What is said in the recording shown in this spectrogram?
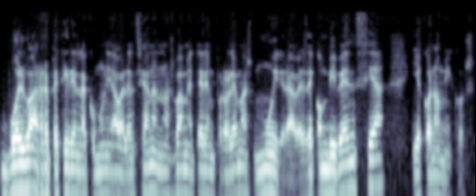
vuelva a repetir en la comunidad valenciana nos va a meter en problemas muy graves de convivencia y económicos.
